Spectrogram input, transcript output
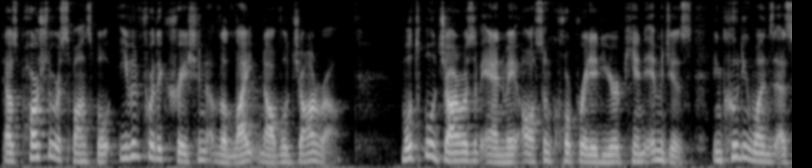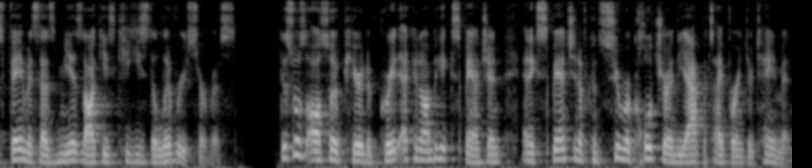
that was partially responsible even for the creation of the light novel genre. Multiple genres of anime also incorporated European images, including ones as famous as Miyazaki's Kiki's Delivery Service. This was also a period of great economic expansion and expansion of consumer culture and the appetite for entertainment.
